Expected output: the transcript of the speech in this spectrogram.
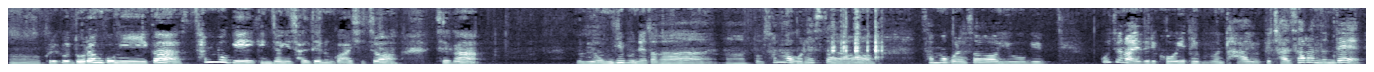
어, 그리고 노란공이가 삽목이 굉장히 잘 되는 거 아시죠? 제가 여기 옹기분에다가 어, 또 삽목을 했어요. 삽목을 해서 여기 꽂은 아이들이 거의 대부분 다 이렇게 잘 살았는데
